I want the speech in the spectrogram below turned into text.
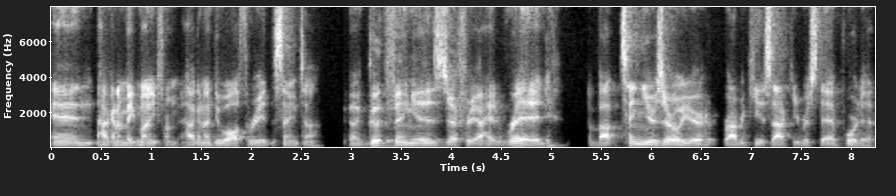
and how can I make money from it? How can I do all three at the same time? A good thing is, Jeffrey, I had read about 10 years earlier, Robert Kiyosaki, Rich Dad Poor Dad.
